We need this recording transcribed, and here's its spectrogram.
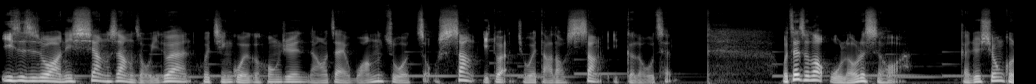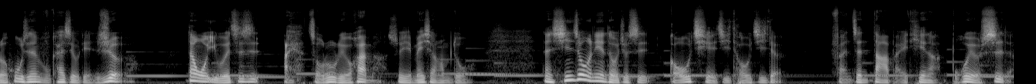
意思是说啊，你向上走一段会经过一个空间，然后再往左走上一段就会达到上一个楼层。我在走到五楼的时候啊，感觉胸口的护身符开始有点热，但我以为这是哎呀走路流汗嘛，所以也没想那么多。但心中的念头就是苟且及投机的，反正大白天啊不会有事的。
